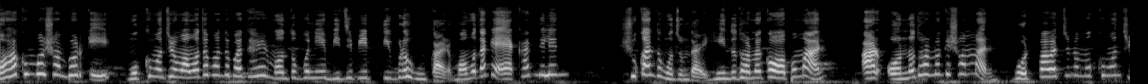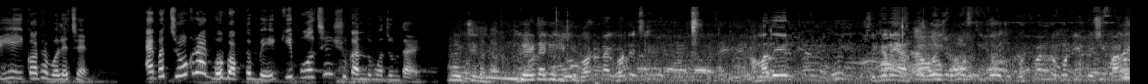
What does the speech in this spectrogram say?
মহাকুম্ভ সম্পর্কে মুখ্যমন্ত্রী মমতা বন্দ্যোপাধ্যায়ের মন্তব্য নিয়ে বিজেপির তীব্র হুঙ্কার। মমতাকে এক হাত নিলেন সুকান্ত মজুমদার। হিন্দু ধর্মকে অপমান আর অন্য ধর্মকে সম্মান, ভোট পাওয়ার জন্য মুখ্যমন্ত্রী এই কথা বলেছেন। একবার চোখ রাখব বক্তব্যে, কি বলছেন সুকান্ত মজুমদার? দুর্ঘটনা ঘটেছে? আমাদের সেখানে এত লোক উপস্থিত হয়েছে পঁচপান্ন কোটি বেশি মানুষ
